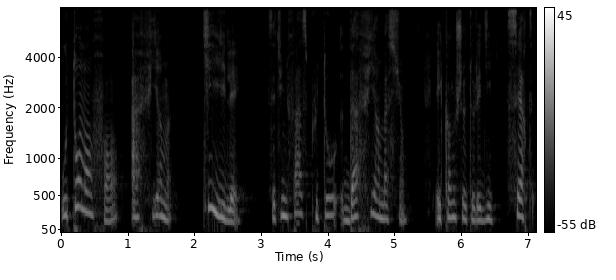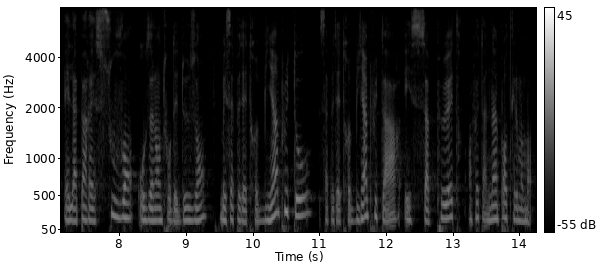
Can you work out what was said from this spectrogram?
où ton enfant affirme qui il est. C'est une phase plutôt d'affirmation. Et comme je te l'ai dit, certes, elle apparaît souvent aux alentours des deux ans, mais ça peut être bien plus tôt, ça peut être bien plus tard, et ça peut être en fait à n'importe quel moment.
